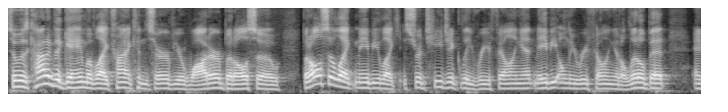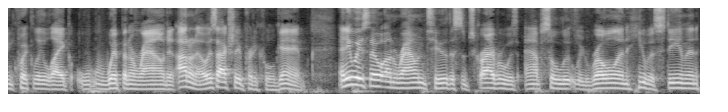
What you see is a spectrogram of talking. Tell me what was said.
So it was kind of a game of like trying to conserve your water, but also but also like maybe like strategically refilling it, maybe only refilling it a little bit and quickly like whipping around. And I don't know, it's actually a pretty cool game. Anyways, though, on round two, the subscriber was absolutely rolling. He was steaming.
